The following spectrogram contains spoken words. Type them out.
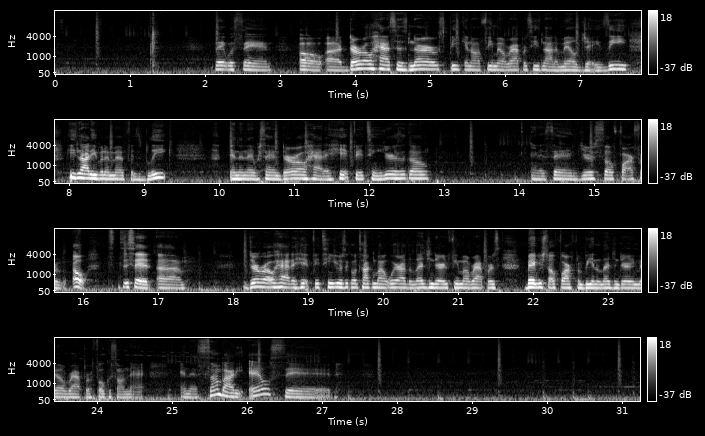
They were saying, "Oh, uh, Dorrough has his nerve speaking on female rappers. He's not a male Jay Z. He's not even a Memphis Bleek. And then they were saying Dorrough had a hit 15 years ago and it's saying you're so far from. Oh, it said um, Dorrough had a hit 15 years ago talking about where are the legendary female rappers. Baby, so far from being a legendary male rapper. Focus on that. And then somebody else said.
